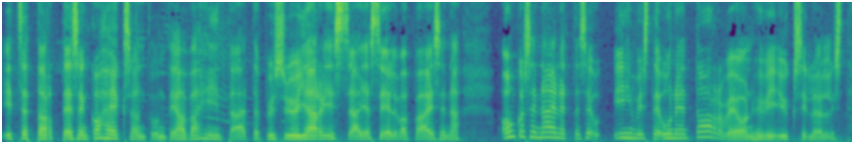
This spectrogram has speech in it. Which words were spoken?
Itse tarvitsee sen kahdeksan tuntia vähintään, että pysyy järjissään ja selväpäisenä. Onko se näin, että se ihmisten unen tarve on hyvin yksilöllistä?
